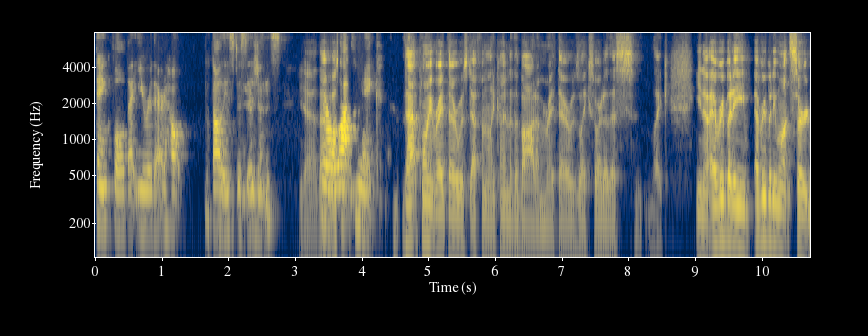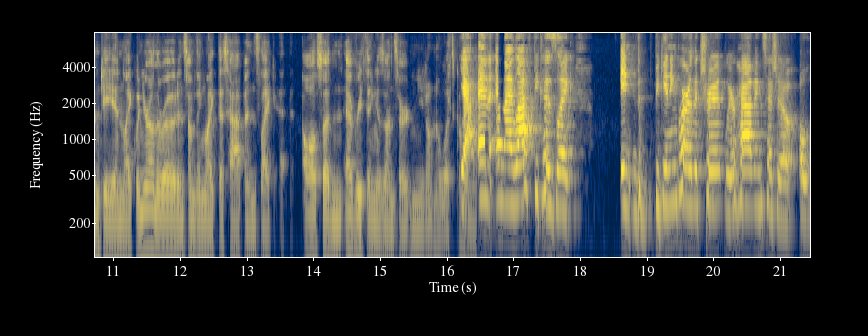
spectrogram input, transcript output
thankful that you were there to help with all these decisions Yeah, that was a lot to make. That point right there was definitely kind of the bottom right there. It was like sort of this like, you know, everybody everybody wants certainty and like when you're on the road and something like this happens, like all of a sudden everything is uncertain. You don't know what's going yeah, on. Yeah, and and I laugh because like in the beginning part of the trip, we were having such a, a,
